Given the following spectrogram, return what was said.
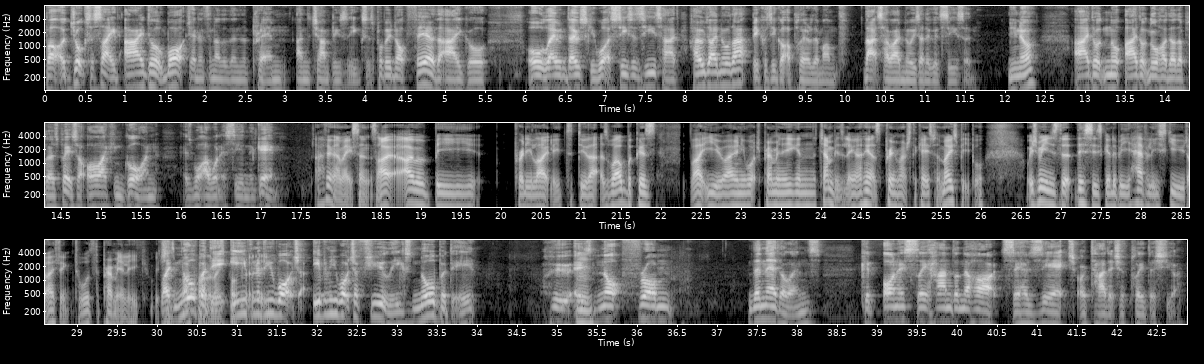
But uh, jokes aside, I don't watch anything other than the Prem and the Champions League, so it's probably not fair that I go, "Oh, Lewandowski, what a season he's had." How do I know that? Because he got a Player of the Month. That's how I know he's had a good season. You know, I don't know. I don't know how the other players play, so all I can go on is what I want to see in the game. I think that makes sense. I, I would be pretty likely to do that as well because, like you, I only watch Premier League and the Champions League. And I think that's pretty much the case for most people, which means that this is going to be heavily skewed, I think, towards the Premier League. Which like is by far the nobody, even if you watch, even if you watch a few leagues, nobody who is Mm. not from the Netherlands can honestly, hand on the heart, say how Ziyech or Tadic have played this year.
